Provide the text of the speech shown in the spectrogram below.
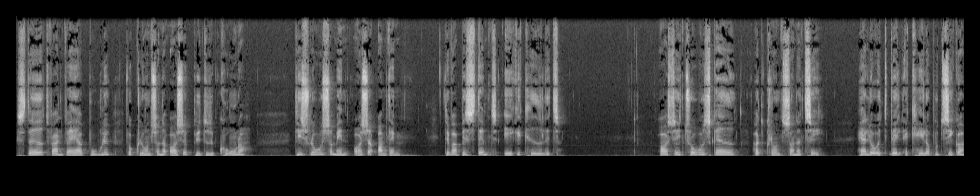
Stedet var en værre bule, hvor klunserne også byttede koner. De slog som end også om dem. Det var bestemt ikke kedeligt. Også i Toresgade holdt klunserne til. Her lå et væld af kælderbutikker,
